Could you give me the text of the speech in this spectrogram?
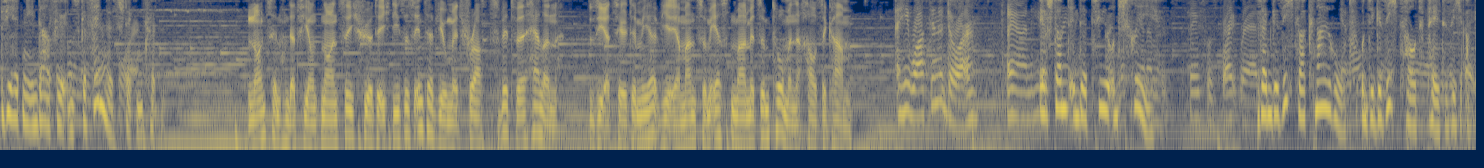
Sie hätten ihn dafür ins Gefängnis stecken können. 1994 führte ich dieses Interview mit Frosts Witwe Helen. Sie erzählte mir, wie ihr Mann zum ersten Mal mit Symptomen nach Hause kam. Er stand in der Tür und schrie. Sein Gesicht war knallrot und die Gesichtshaut pellte sich ab.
